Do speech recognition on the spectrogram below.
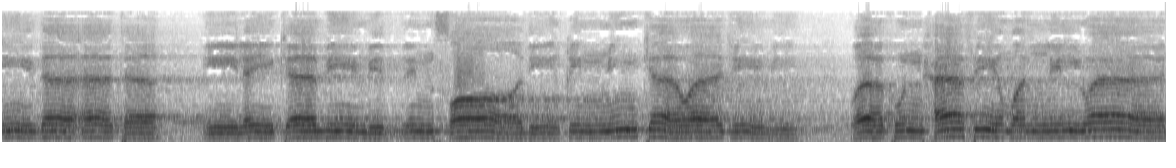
إذا آتى. إليك ببر صادق منك واجب وكن حافظا للوالدين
